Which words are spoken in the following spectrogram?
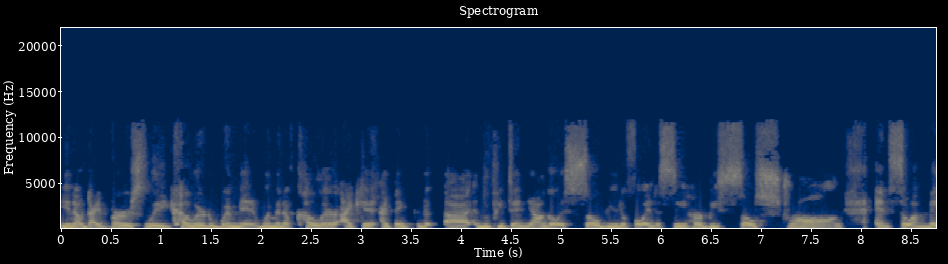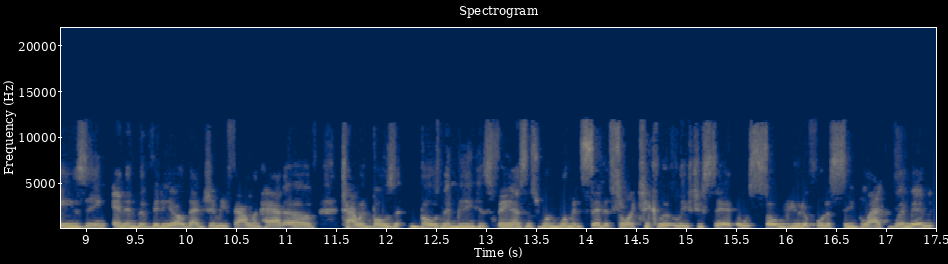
you know, diversely colored women, women of color. I can, I think uh, Lupita Nyong'o is so beautiful, and to see her be so strong and so amazing. And in the video that Jimmy Fallon had of Chadwick Boseman meeting his fans, this one woman said it so articulately. She said it was so beautiful to see black women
